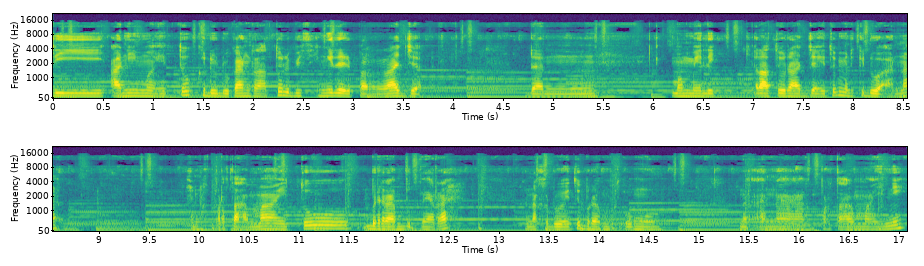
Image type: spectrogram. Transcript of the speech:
di anime itu kedudukan ratu lebih tinggi daripada raja. Dan memiliki ratu raja itu memiliki dua anak anak pertama itu berambut merah anak kedua itu berambut ungu. Nah anak pertama ini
